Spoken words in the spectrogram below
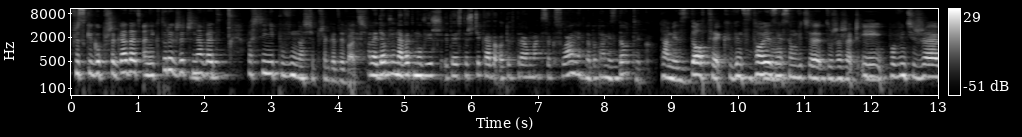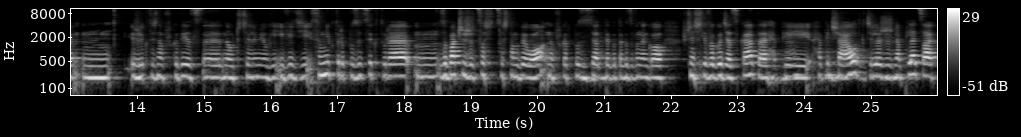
wszystkiego przegadać, a niektórych rzeczy nawet właśnie nie powinno się przegadywać. Ale dobrze nawet mówisz, i to jest też ciekawe o tych traumach seksualnych, no bo tam jest dotyk. Tam jest dotyk, więc to jest niesamowicie duża rzecz. I powiem Ci, że mm, jeżeli ktoś na przykład jest e, nauczycielem jogi i widzi, są niektóre pozycje, które mm, zobaczy, że coś, coś tam było, na przykład pozycja tego tak zwanego szczęśliwego dziecka, te happy, happy child, gdzie leżysz na plecach,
